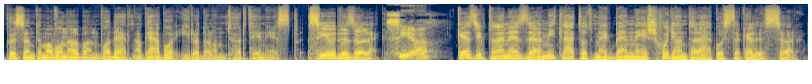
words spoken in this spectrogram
Köszöntöm a vonalban Vadárna Gábor irodalomtörténészt. Szia, üdvözöllek! Szia! Kezdjük talán ezzel, mit látott meg benne, és hogyan találkoztak először?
